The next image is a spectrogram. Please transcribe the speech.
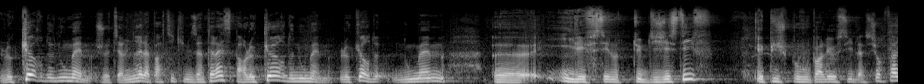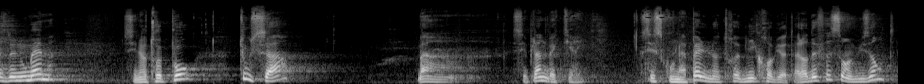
le cœur de nous-mêmes. Je terminerai la partie qui nous intéresse par le cœur de nous-mêmes. Le cœur de nous-mêmes, euh, c'est notre tube digestif, et puis je peux vous parler aussi de la surface de nous-mêmes, c'est notre peau. Tout ça, ben, c'est plein de bactéries. C'est ce qu'on appelle notre microbiote. Alors de façon amusante,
